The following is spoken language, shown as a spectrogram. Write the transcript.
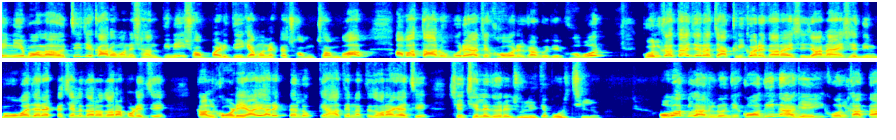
এই নিয়ে বলা হচ্ছে যে কারও মনে শান্তি নেই, সব বাড়িতেই কেমন একটা ছমছম ভাব। আবার তার উপরে আছে খবরের কাগজের খবর। কলকাতায় যারা চাকরি করে, তারা এসে জানায়, সেদিন বউবাজারে একটা ছেলে ধরা ধরা পড়েছে। কাল কড়েয়ায় আরেকটা লোককে হাতে নাতে ধরা গেছে। সে ছেলে ধরে ঝুলিতে পুড়ছিল। অবাক লাগল যে কদিন আগেই কলকাতা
